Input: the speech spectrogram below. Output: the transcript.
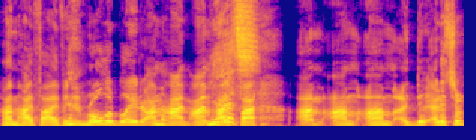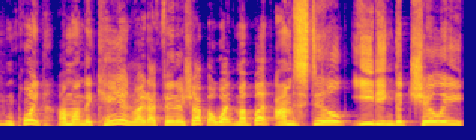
I'm high fiving rollerblader. I'm high I'm Yes. high five. I'm, I'm, I'm, uh, at a certain point, I'm on the can, right? I finish up, I wipe my butt. I'm still eating the chili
